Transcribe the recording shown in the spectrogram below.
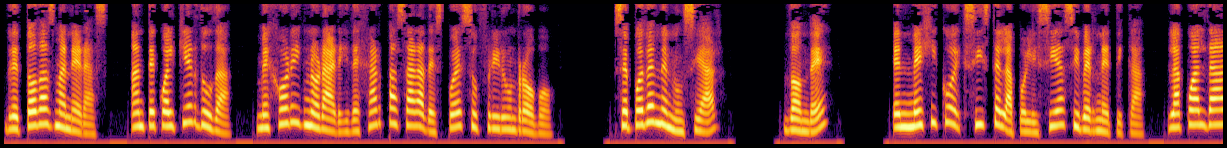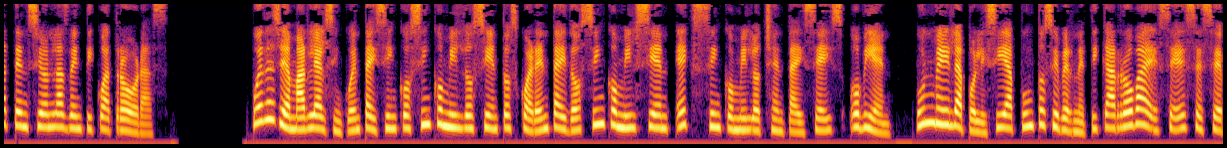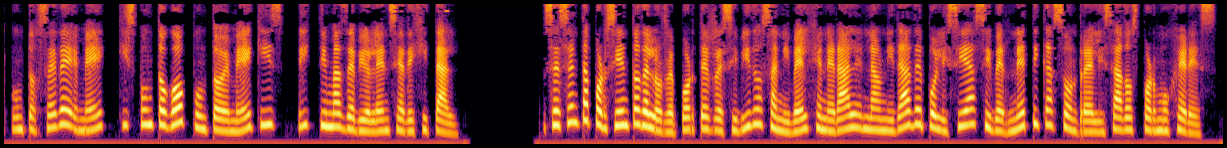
De todas maneras, ante cualquier duda, mejor ignorar y dejar pasar a después sufrir un robo. ¿Se pueden denunciar? ¿Dónde? En México existe la Policía Cibernética, la cual da atención las 24 horas. Puedes llamarle al 55 5242 5100 ex 5086 o bien, un mail a policía.cibernética.ssc.cdmx.gov.mx, víctimas de violencia digital. 60% de los reportes recibidos a nivel general en la unidad de policía cibernética son realizados por mujeres.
